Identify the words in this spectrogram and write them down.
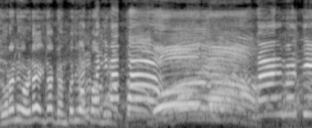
जोराने ओरडा एकदा गणपती बाप्पा गणपती बाप्पा! मूर्ती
